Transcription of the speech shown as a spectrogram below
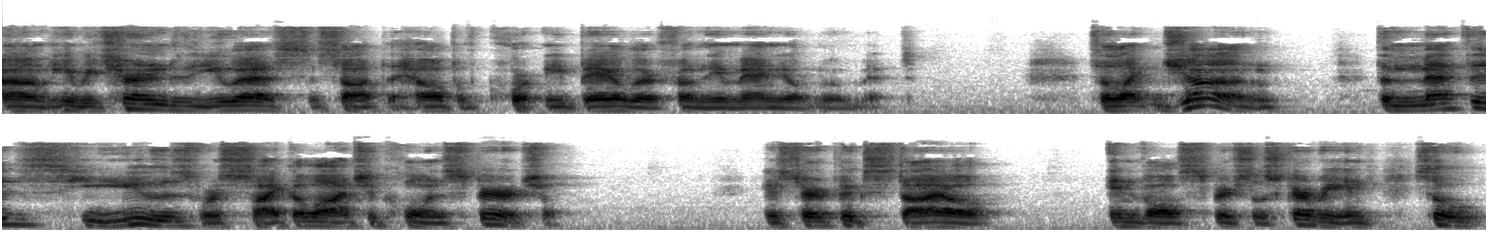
Um, he returned to the U.S. and sought the help of Courtenay Baylor from the Emmanuel movement. So, like Jung, the methods he used were psychological and spiritual. His therapeutic style involved spiritual discovery. And so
